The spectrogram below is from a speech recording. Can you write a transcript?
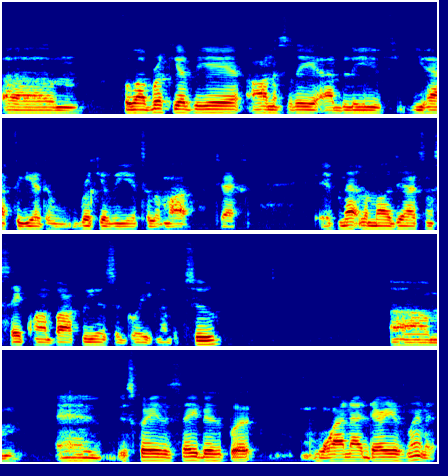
Um, for my rookie of the year, honestly, I believe you have to get the rookie of the year to Lamar Jackson. If not Lamar Jackson, Saquon Barkley is a great number two. Um, and it's crazy to say this, but why not Darius Leonard?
